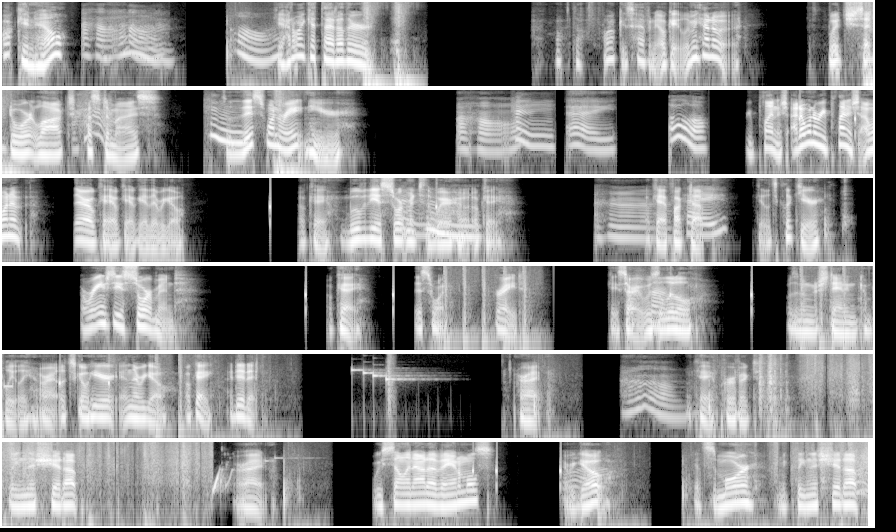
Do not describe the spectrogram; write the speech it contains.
Fucking hell! Uh-huh. Oh. Yeah, how do I get that other? What the fuck is happening? Okay, let me how to switch set door locked customize. So Hmm. this one right here. Uh-huh. Hmm. Hey. Oh. Replenish. I don't want to replenish. I want to. There. Okay. Okay. Okay. There we go. Okay. Move the assortment to the warehouse. Hmm. Okay. Uh-huh. Okay, I fucked up. Okay. Let's click here. Arrange the assortment. Okay. This one. Great. Okay. Sorry. It was a little. Wasn't understanding completely. All right. Let's go here and there we go. Okay. I did it. All right. Oh. Okay. Perfect. Clean this shit up. All right. We selling out of animals? There we go. Get some more. Let me clean this shit up.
